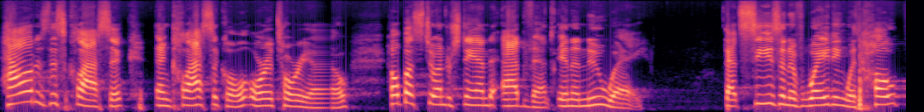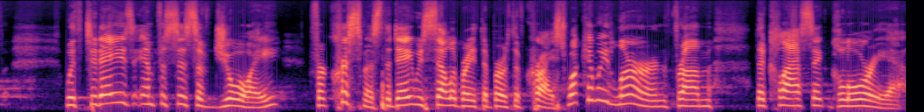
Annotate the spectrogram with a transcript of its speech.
How does this classic and classical oratorio help us to understand Advent in a new way? That season of waiting with hope with today's emphasis of joy for Christmas, the day we celebrate the birth of Christ. What can we learn from the classic Gloria?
